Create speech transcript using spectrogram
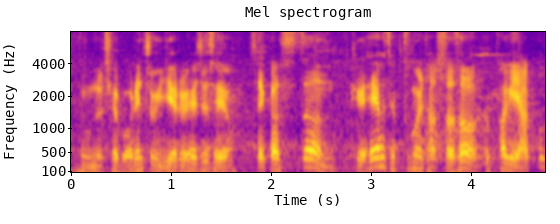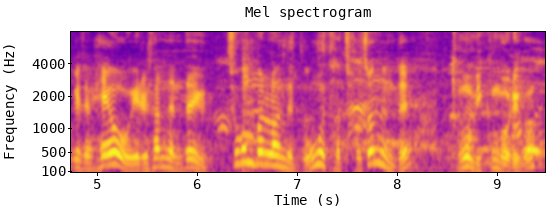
근데 오늘 제 머리는 좀 이해를 해주세요. 제가 쓰던 그 헤어 제품을 다 써서 급하게 약국에서 헤어 오일을 샀는데 조금 발랐는데 너무 다 젖었는데? 너무 미끈거리고?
